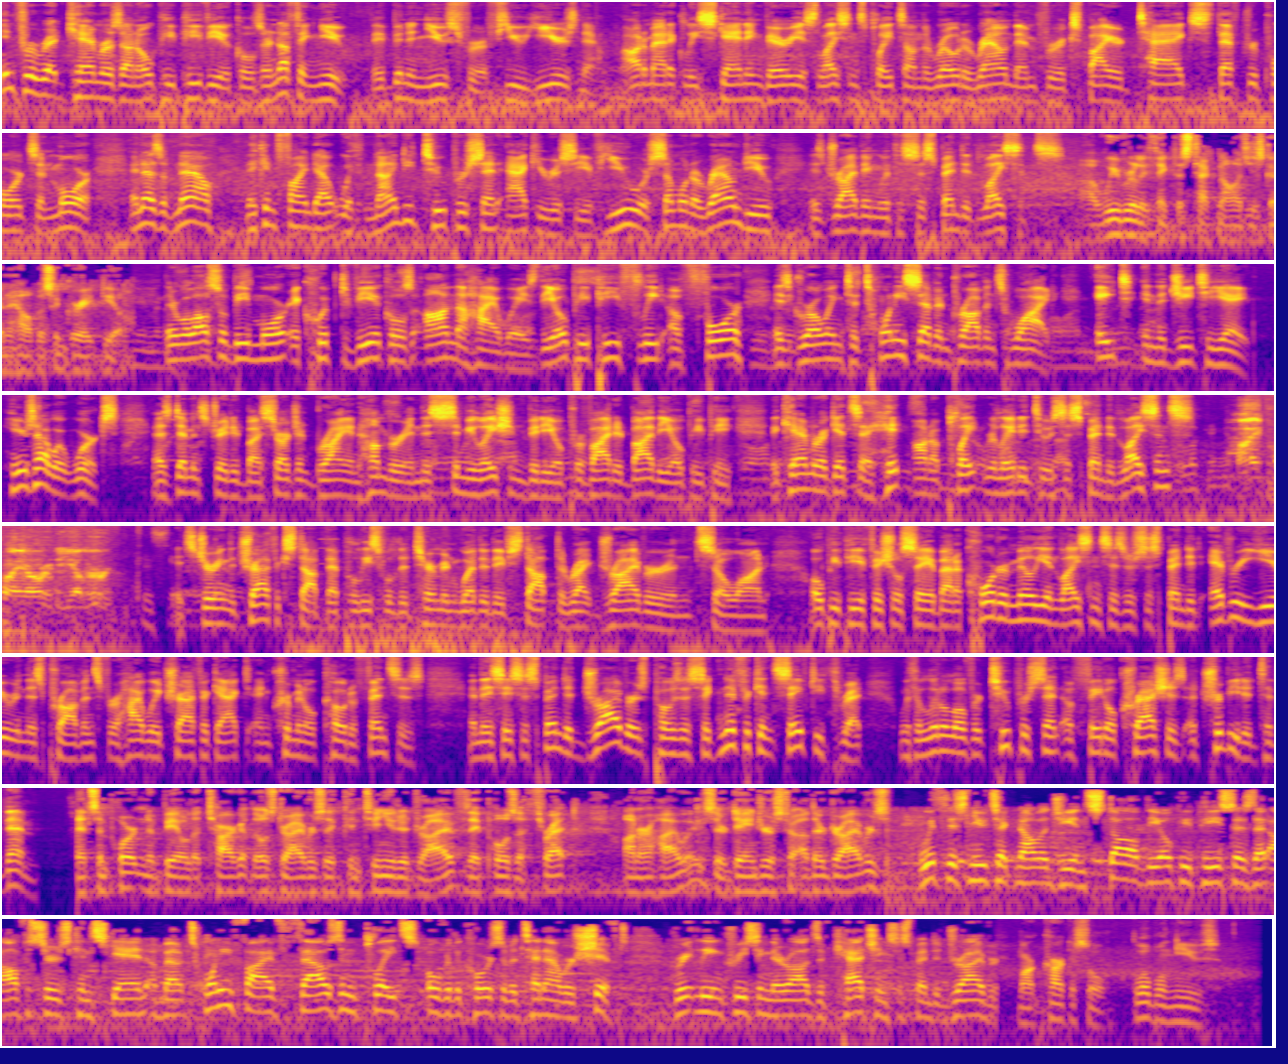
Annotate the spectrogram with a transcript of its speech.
Infrared cameras on OPP vehicles are nothing new. They've been in use for a few years now, automatically scanning various license plates on the road around them for expired tags, theft reports, and more. And as of now, they can find out with 92% accuracy if you or someone around you is driving with a suspended license. Uh, we really think this technology is going to help us a great deal. There will also be more equipped vehicles on the highways. The OPP fleet of four is growing to 27 province wide, eight in the GTA. Here's how it works, as demonstrated by Sergeant Brian Humber in this simulation video provided by the OPP. The camera gets a hit on a plate related to a suspended license. High priority alert. It's during the traffic stop that police will determine whether they've stopped the right driver and so on. OPP officials say about a quarter million licenses are suspended every year in this province for Highway Traffic Act and criminal code offenses. And they say suspended drivers pose a significant safety threat, with a little over 2% of fatal crashes attributed to them. It's important to be able to target those drivers that continue to drive. They pose a threat on our highways. They're dangerous to other drivers. With this new technology installed, the OPP says that officers can scan about 25,000 plates over the course of a 10 hour shift, greatly increasing their odds of catching suspended drivers. Mark Carcasole, Global News.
